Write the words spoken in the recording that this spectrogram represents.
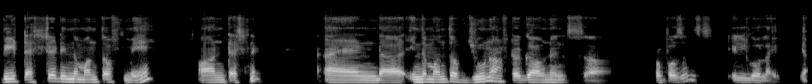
be tested in the month of May on testnet, and uh, in the month of June after governance uh, proposals, it'll go live. Yeah.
